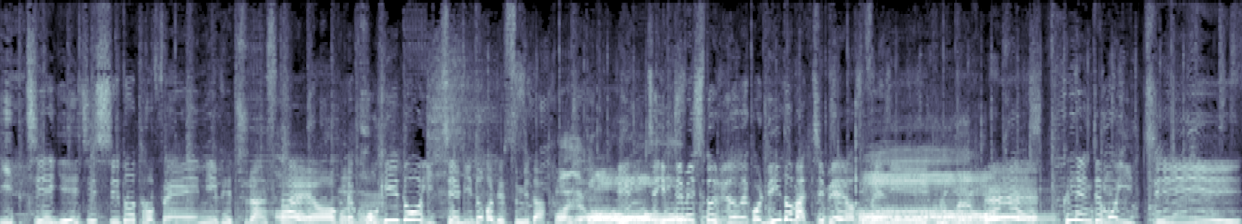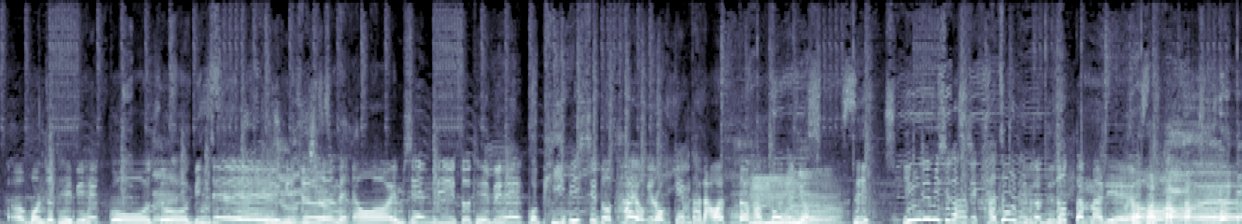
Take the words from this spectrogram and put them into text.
있지의 예지 씨도 더 팬이 배출한 스타예요. 어, 근데 맞아요. 거기도 있지의 리더가 됐습니다. 맞아요. 오. 임지, 임지민 씨도 리더 됐고 리더 맛집이에요, 더 팬이. 그러네요. 네. 근데 이제 뭐 있지 어, 먼저 데뷔했고 네. 또 민재 희준. 어, MCND 또 데뷔했고 BDC도 다 여기 러브 게임 다 나왔다 음. 갔거든요. 근데 임지민 씨가 사실 가장 데뷔가 늦었단 말이에요. 예.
